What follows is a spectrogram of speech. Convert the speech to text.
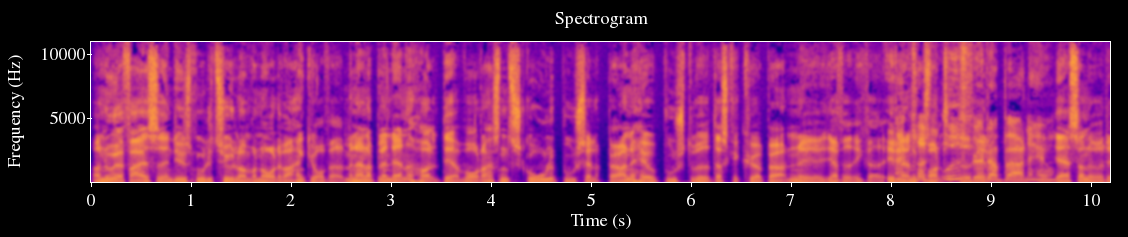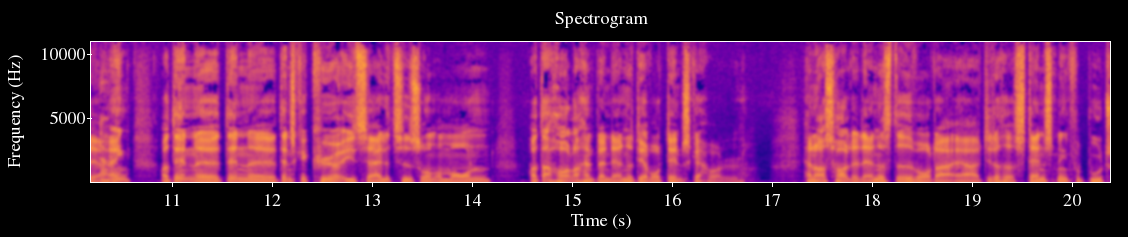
Og nu er jeg faktisk en lille smule i tvivl om, hvornår det var, han gjorde hvad. Men han har blandt andet holdt der, hvor der er sådan en skolebus eller børnehavebus, du ved, der skal køre børnene, jeg ved ikke hvad, et eller Jeg andet grønt sted hen. udflytter børnehave. Ja, sådan noget der. Ja. Ja. Ikke? Og den, øh, den, øh, den skal køre i et særligt tidsrum om morgenen, og der holder han blandt andet der, hvor den skal holde. Han har også holdt et andet sted, hvor der er det, der hedder stansning forbudt.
